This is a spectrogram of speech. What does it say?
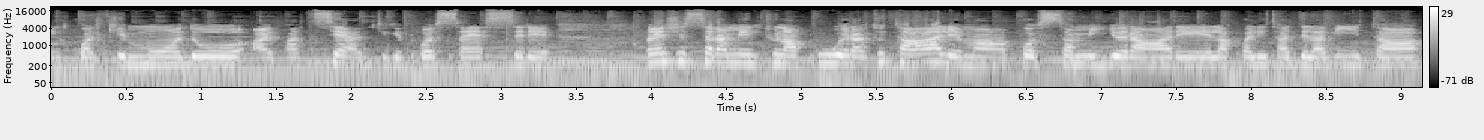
in qualche modo ai pazienti, che possa essere non necessariamente una cura totale, ma possa migliorare la qualità della vita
